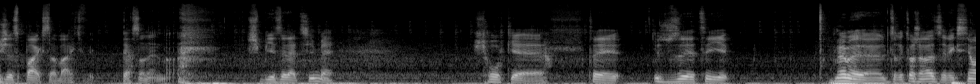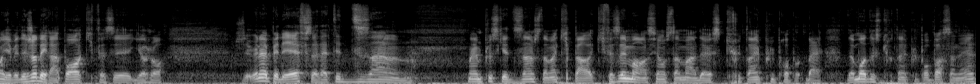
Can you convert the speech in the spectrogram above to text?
j'espère que ça va arriver, personnellement. je suis biaisé là-dessus, mais je trouve que. Tu sais, même euh, le directeur général des élections, il y avait déjà des rapports qui faisaient. Il y a genre. J'ai vu un PDF, ça datait de 10 ans. Même plus que 10 ans, justement, qui, parle, qui faisait mention justement d'un scrutin plus ben, de mode de scrutin plus proportionnel.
